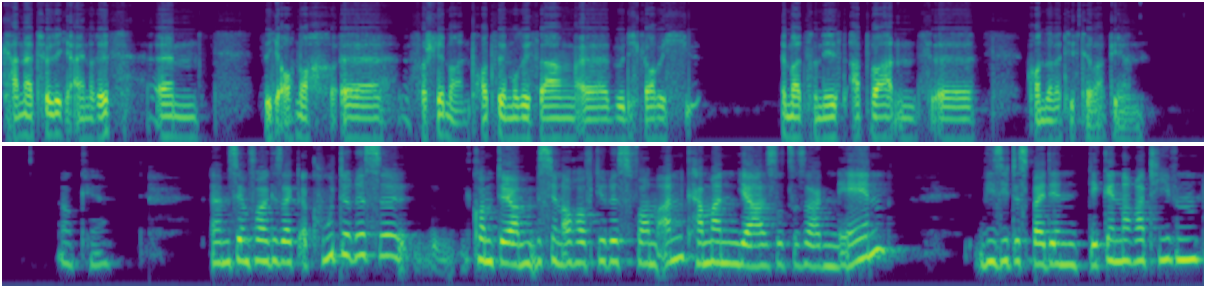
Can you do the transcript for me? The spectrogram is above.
kann natürlich ein Riss ähm, sich auch noch äh, verschlimmern. Trotzdem muss ich sagen, äh, würde ich glaube ich immer zunächst abwartend äh, konservativ therapieren. Okay. Ähm, Sie haben vorher gesagt, akute Risse kommt ja ein bisschen auch auf die Rissform an, kann man ja sozusagen nähen. Wie sieht es bei den degenerativen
